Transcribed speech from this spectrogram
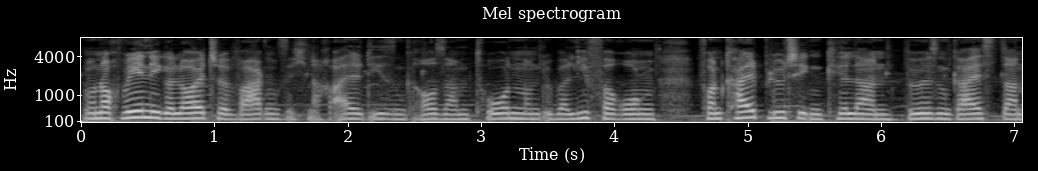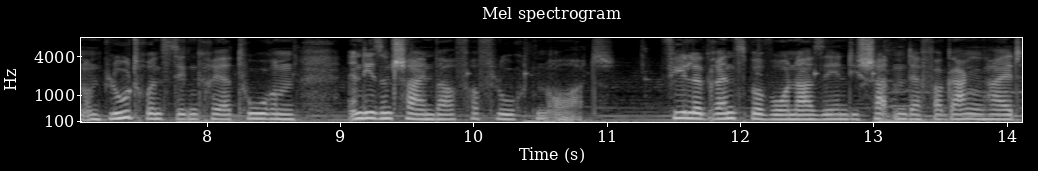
Nur noch wenige Leute wagen sich nach all diesen grausamen Toden und Überlieferungen von kaltblütigen Killern, bösen Geistern und blutrünstigen Kreaturen in diesen scheinbar verfluchten Ort. Viele Grenzbewohner sehen die Schatten der Vergangenheit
